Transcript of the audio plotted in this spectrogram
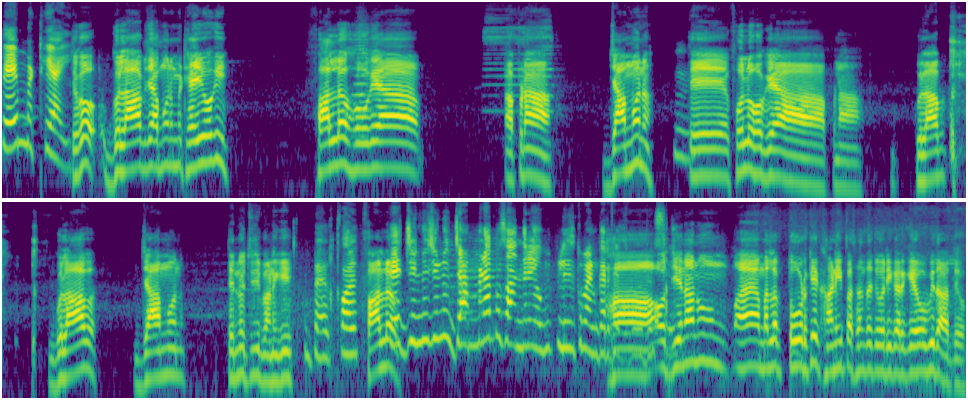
ਤੇ ਮਠਿਆਈ। ਦੇਖੋ ਗੁਲਾਬ ਜਾਮੁਨ ਮਠਿਆਈ ਹੋ ਗਈ। ਫਲ ਹੋ ਗਿਆ ਆਪਣਾ ਜਾਮੁਨ ਹੂੰ। ਤੇ ਫੁੱਲ ਹੋ ਗਿਆ ਆਪਣਾ ਗੁਲਾਬ। ਗੁਲਾਬ ਜਾਮੁਨ ਤਿੰਨੋਂ ਚੀਜ਼ ਬਣ ਗਈ। ਬਿਲਕੁਲ। ਫਲ। ਤੇ ਜਿਹਨੂੰ ਜਿਹਨੂੰ ਜਾਮਣਾ ਪਸੰਦ ਨੇ ਉਹ ਵੀ ਪਲੀਜ਼ ਕਮੈਂਟ ਕਰਕੇ ਹਾਂ ਔਰ ਜਿਨ੍ਹਾਂ ਨੂੰ ਐਂ ਮਤਲਬ ਤੋੜ ਕੇ ਖਾਣੀ ਪਸੰਦ ਹੈ ਚੋਰੀ ਕਰਕੇ ਉਹ ਵੀ ਦੱਸ ਦਿਓ।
